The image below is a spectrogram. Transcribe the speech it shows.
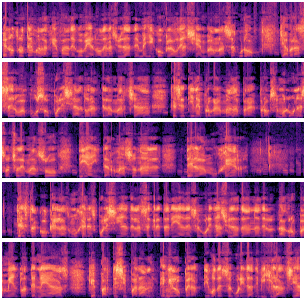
En otro tema, la jefa de gobierno de la Ciudad de México, Claudia Sheinbaum, aseguró que habrá cero abuso policial durante la marcha que se tiene programada para el próximo lunes 8 de marzo, Día Internacional de la Mujer. Destacó que las mujeres policías de la Secretaría de Seguridad Ciudadana del agrupamiento Ateneas, que participarán en el operativo de seguridad y vigilancia,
